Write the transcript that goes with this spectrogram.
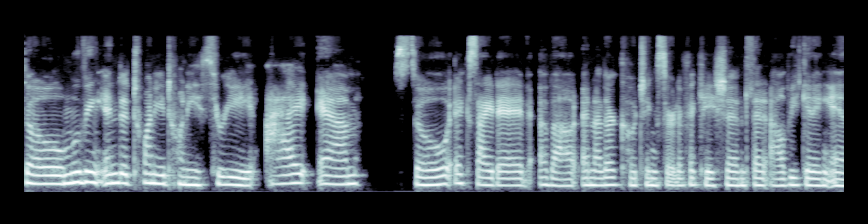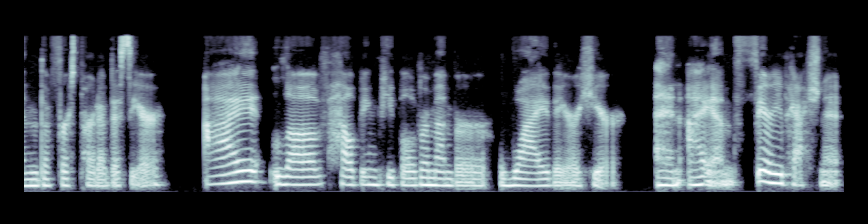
So moving into 2023, I am so excited about another coaching certification that I'll be getting in the first part of this year. I love helping people remember why they are here. And I am very passionate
